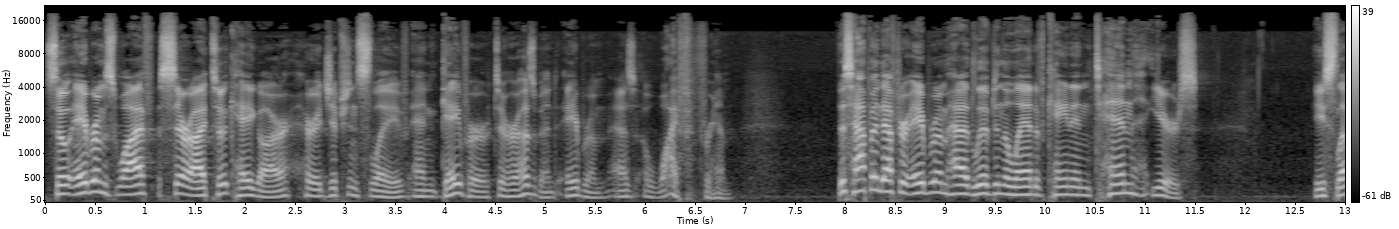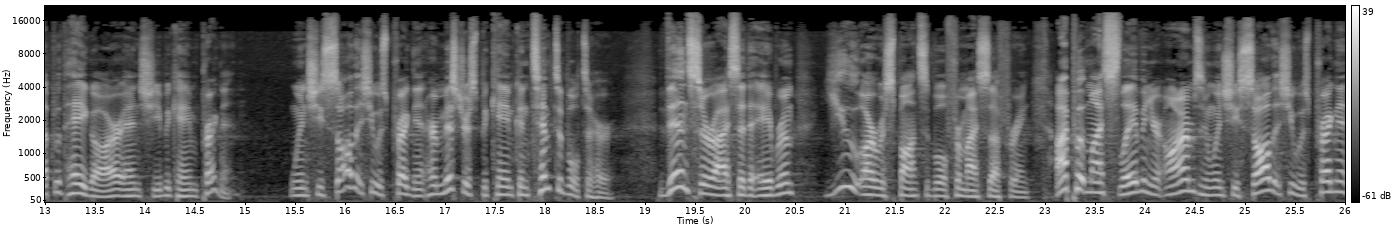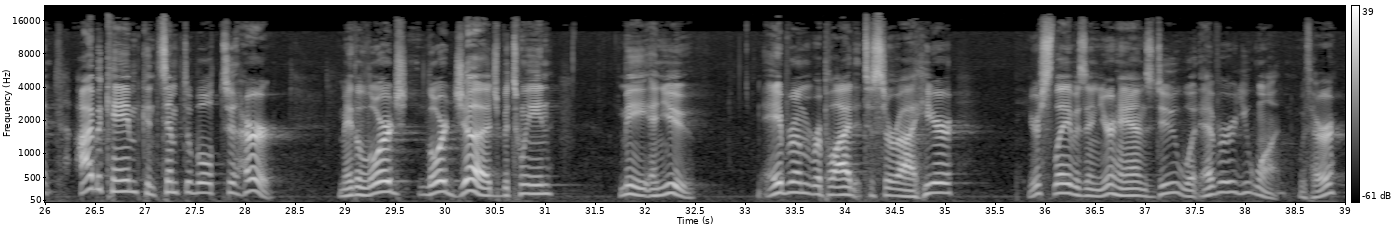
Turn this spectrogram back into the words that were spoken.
So Abram's wife Sarai took Hagar, her Egyptian slave, and gave her to her husband Abram as a wife for him. This happened after Abram had lived in the land of Canaan 10 years. He slept with Hagar, and she became pregnant. When she saw that she was pregnant, her mistress became contemptible to her. Then Sarai said to Abram, You are responsible for my suffering. I put my slave in your arms, and when she saw that she was pregnant, I became contemptible to her. May the Lord, Lord judge between me and you. Abram replied to Sarai, Here, your slave is in your hands. Do whatever you want with her.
